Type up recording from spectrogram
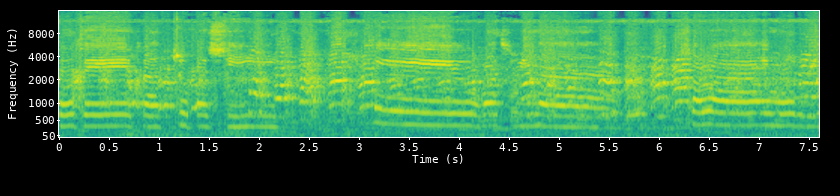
তোদের রাজ্যবাসী না, সবাই মরবি।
